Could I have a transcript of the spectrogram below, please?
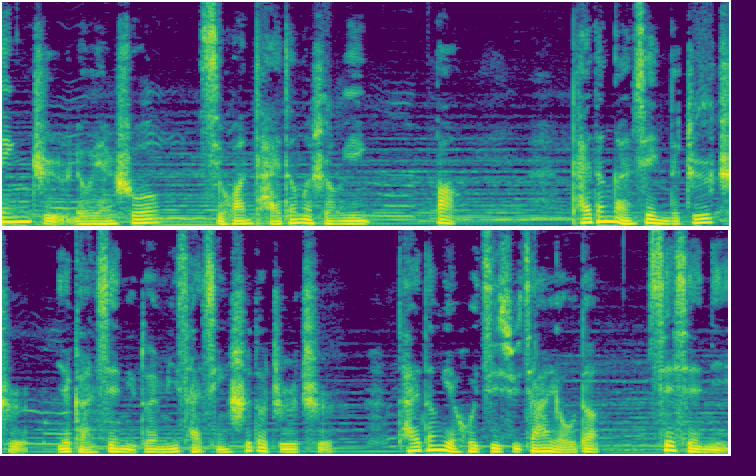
星指留言说喜欢台灯的声音，棒！台灯感谢你的支持，也感谢你对迷彩琴师的支持。台灯也会继续加油的，谢谢你，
